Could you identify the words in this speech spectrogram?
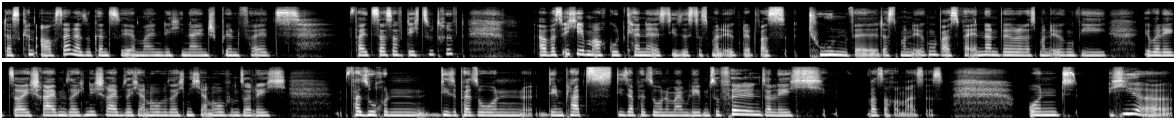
Das kann auch sein, also kannst du ja mal in dich hineinspüren, falls, falls das auf dich zutrifft. Aber was ich eben auch gut kenne, ist dieses, dass man irgendetwas tun will, dass man irgendwas verändern will oder dass man irgendwie überlegt, soll ich schreiben, soll ich nicht schreiben, soll ich anrufen, soll ich nicht anrufen, soll ich versuchen, diese Person, den Platz dieser Person in meinem Leben zu füllen? Soll ich, was auch immer es ist. Und hier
